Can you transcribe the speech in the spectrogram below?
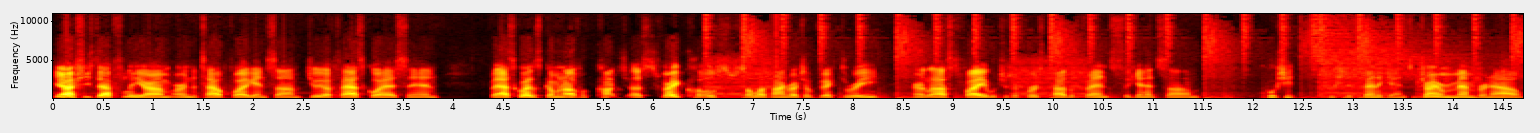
yeah, she's definitely um, earned the title fight against um, Julia Vasquez, and Vasquez is coming off a, con- a very close, somewhat controversial victory in her last fight, which was her first title defense against um, who she who she defend against? I'm trying to remember now.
